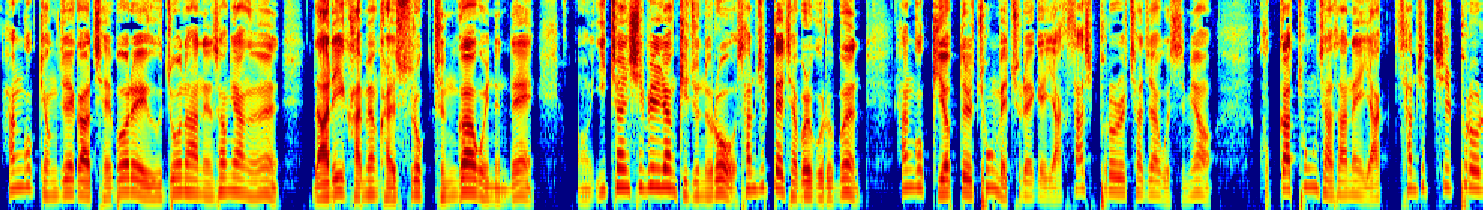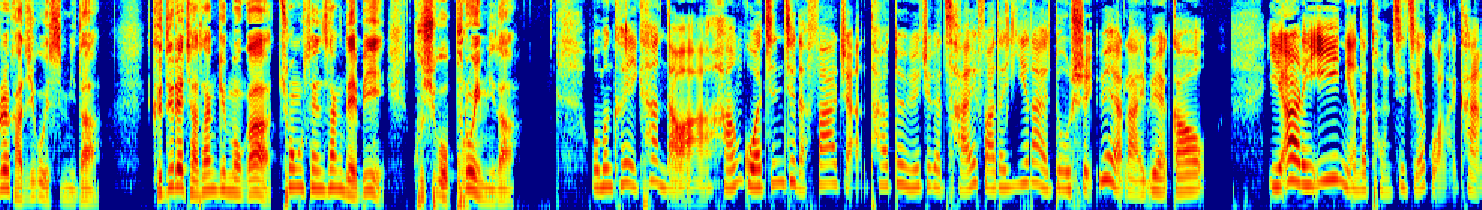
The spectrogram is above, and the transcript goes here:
한국 경제가 재벌에 의존하는 성향은 날이 가면 갈수록 증가하고 있는데 어, 2011년 기준으로 30대 재벌 그룹은 한국 기업들 총 매출액의 약 40%를 차지하고 있으며 국가 총 자산의 약 37%를 가지고 있습니다. 그들의 자산 규모가 총 생산 대비 95%입니다. 我们可以看到啊，韩国经济的发展，它对于这个财阀的依赖度是越来越高。以二零一一年的统计结果来看，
